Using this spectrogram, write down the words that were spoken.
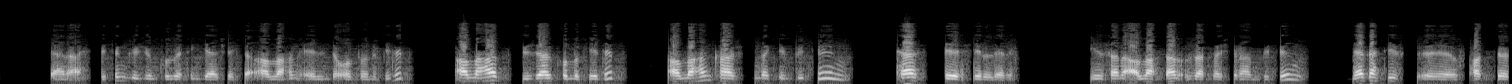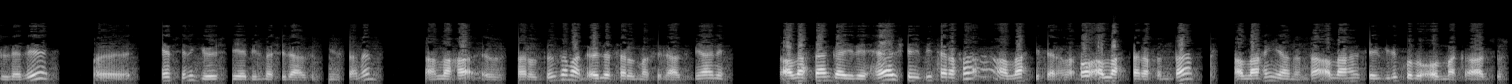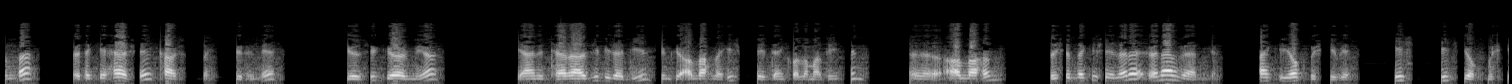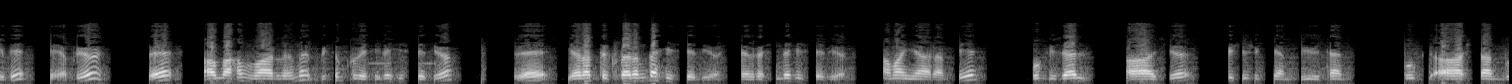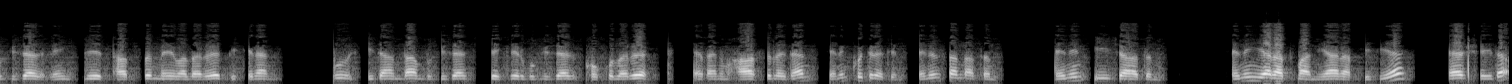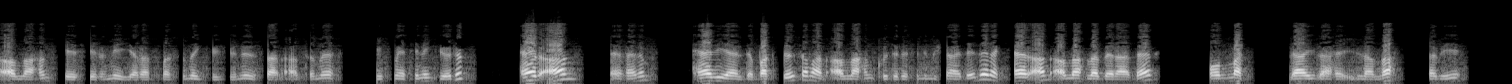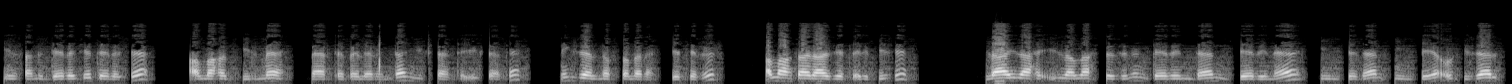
Yani bütün gücün kuvvetin gerçekte Allah'ın elinde olduğunu bilip Allah'a güzel kulluk edip Allah'ın karşısındaki bütün ters tesirleri insanı Allah'tan uzaklaştıran bütün negatif e, faktörleri e, hepsini göğüsleyebilmesi lazım insanın. Allah'a e, sarıldığı zaman öyle sarılması lazım. Yani Allah'tan gayri her şey bir tarafa, Allah bir tarafa. O Allah tarafında, Allah'ın yanında, Allah'ın sevgili kulu olmak arzusunda öteki her şey karşısında hiçbirini gözü görmüyor. Yani terazi bile değil çünkü Allah'la hiçbir şey denk olamadığı için e, Allah'ın dışındaki şeylere önem vermiyor. Sanki yokmuş gibi, hiç hiç yokmuş gibi şey yapıyor ve Allah'ın varlığını bütün kuvvetiyle hissediyor ve yarattıklarında hissediyor, çevresinde hissediyor. Aman ya Rabbi bu güzel ağacı küçücükken büyüten, bu ağaçtan bu güzel renkli tatlı meyveleri bitiren bu fidandan bu güzel çiçekleri, bu güzel kokuları efendim hasıl eden senin kudretin, senin sanatın, senin icadın, senin yaratman ya Rabbi diye her şeyde Allah'ın tesirini, yaratmasını, gücünü, sanatını, hikmetini görüp her an efendim her yerde baktığı zaman Allah'ın kudretini müşahede ederek her an Allah'la beraber olmak. La ilahe illallah tabi insanı derece derece Allah'ı bilme mertebelerinden yükselte yükselte ne güzel noktalara getirir. allah Teala Hazretleri bizi La ilahe illallah sözünün derinden derine, inceden inceye o güzel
